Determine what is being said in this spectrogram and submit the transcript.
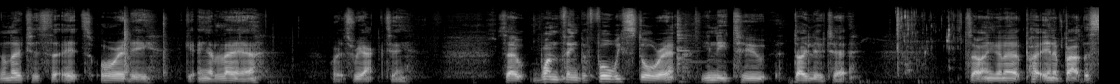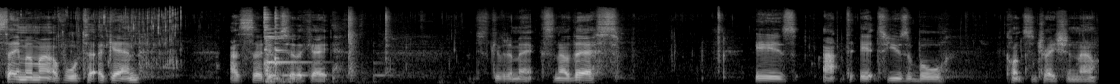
you'll notice that it's already getting a layer where it's reacting. So one thing before we store it, you need to dilute it. So I'm going to put in about the same amount of water again as sodium silicate. Just give it a mix. Now this is at its usable concentration now.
